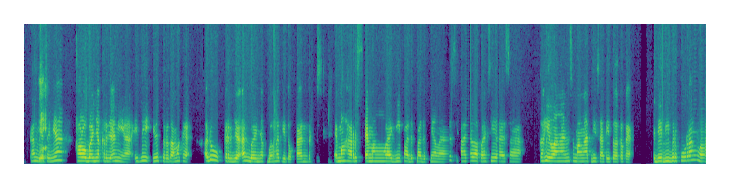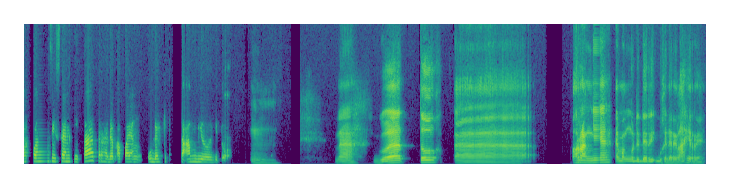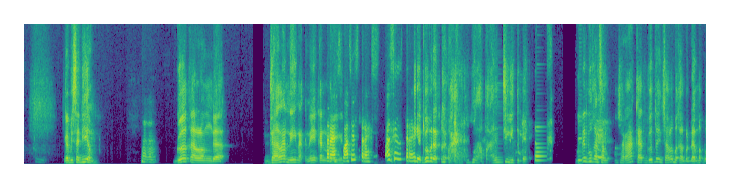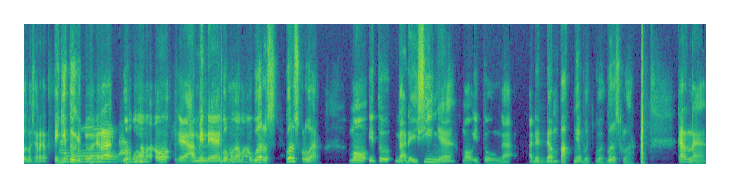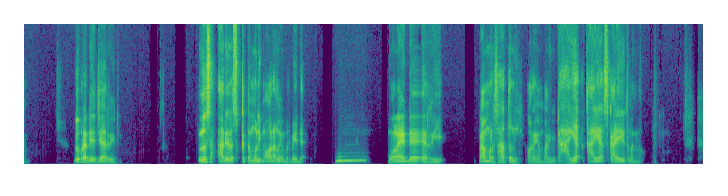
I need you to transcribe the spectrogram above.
Kan Wah. biasanya kalau banyak kerjaan nih ya ini ini terutama kayak aduh kerjaan banyak banget gitu kan. Terus emang harus emang lagi padet-padetnya lah. Terus ada lah pasti rasa kehilangan semangat di saat itu atau kayak jadi berkurang lah konsisten kita terhadap apa yang udah kita ambil gitu. Hmm. Nah, gue tuh eh orangnya emang udah dari bukan dari lahir ya, nggak bisa diem. Heeh. Gue kalau nggak jalan nih, nah ini kan Stres, pasti stres, pasti stres. Iya, gue bener, wah gue apaan sih gitu kayak. Gue ini bukan sama masyarakat, gue tuh insya Allah bakal berdampak buat masyarakat kayak gitu Amin, gitu. Akhirnya gue mau nggak mau, ya amin ya, gue mau nggak mau, gue harus gue harus keluar. Mau itu nggak ada isinya, mau itu nggak ada dampaknya buat gue, gue harus keluar. Karena gue pernah diajarin, lu sehari harus ketemu lima orang yang berbeda Hmm, mulai dari nomor satu nih orang yang paling kaya kaya sekaya itu teman lo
